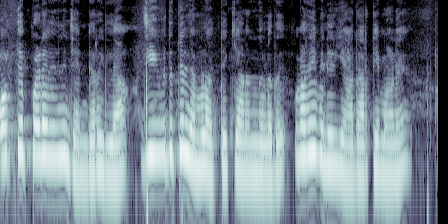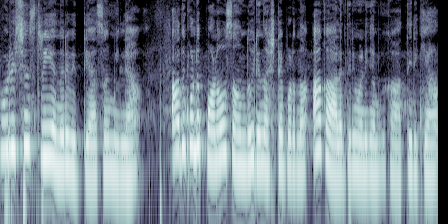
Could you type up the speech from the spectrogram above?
ഒറ്റപ്പെടലിന് ജെൻഡർ ഇല്ല. ജീവിതത്തിൽ നമ്മൾ ഒറ്റയ്ക്കാണെന്നുള്ളത് വളരെ വലിയൊരു യാഥാർത്ഥ്യമാണ്. പുരുഷൻ സ്ത്രീ എന്നൊരു വ്യത്യാസവുമില്ല. അതുകൊണ്ട് പണവും സൗന്ദര്യം നഷ്ടപ്പെടുന്ന ആ കാലത്തിന് വേണ്ടി നമുക്ക് കാത്തിരിക്കാം.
